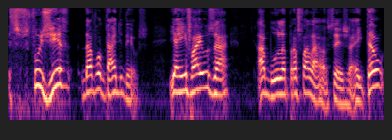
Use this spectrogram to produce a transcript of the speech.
fugir da vontade de Deus. E aí vai usar a mula para falar. Ou seja, então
